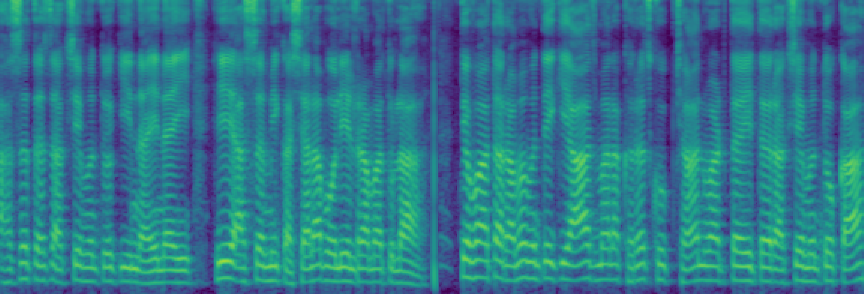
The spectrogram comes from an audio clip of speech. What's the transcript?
हसतच अक्षय म्हणतो की नाही नाही हे असं मी कशाला बोलेल रामा तुला? तेव्हा आता रामा म्हणते की आज मला खरंच खूप छान वाटतंय. तर अक्षय म्हणतो का?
